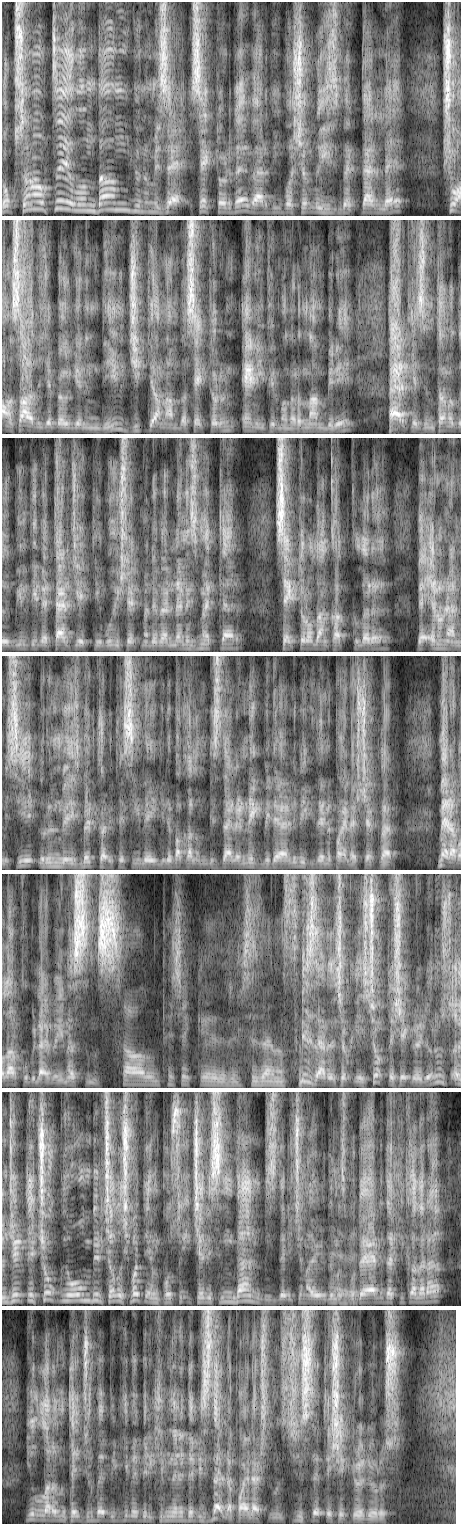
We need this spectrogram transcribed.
96 yılından günümüze sektörde verdiği başarılı hizmetlerle şu an sadece bölgenin değil ciddi anlamda sektörün en iyi firmalarından biri. Herkesin tanıdığı, bildiği ve tercih ettiği bu işletmede verilen hizmetler, sektör olan katkıları ve en önemlisi ürün ve hizmet kalitesiyle ilgili bakalım bizlerle ne gibi değerli bilgilerini paylaşacaklar. Merhabalar Kubilay Bey nasılsınız? Sağ olun, teşekkür ederim. Sizler nasılsınız? Bizler de çok iyiyiz. Çok teşekkür ediyoruz. Öncelikle çok yoğun bir çalışma temposu içerisinden bizler için ayırdığınız bu değerli dakikalara yılların tecrübe, bilgi ve birikimlerini de bizlerle paylaştığınız için size teşekkür ediyoruz.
